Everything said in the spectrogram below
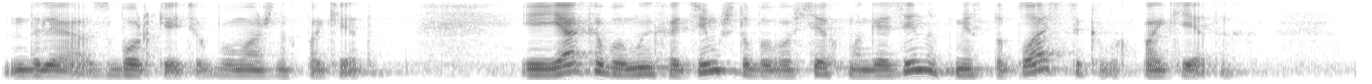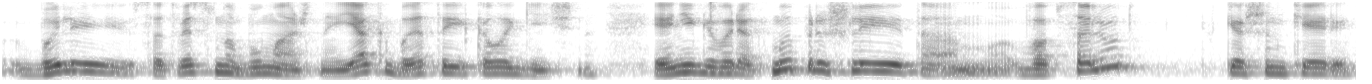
для сборки этих бумажных пакетов. И якобы мы хотим, чтобы во всех магазинах вместо пластиковых пакетов были, соответственно, бумажные. Якобы это экологично. И они говорят, мы пришли там в Абсолют, Carry,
